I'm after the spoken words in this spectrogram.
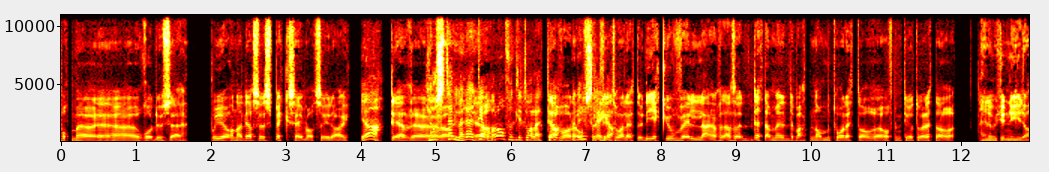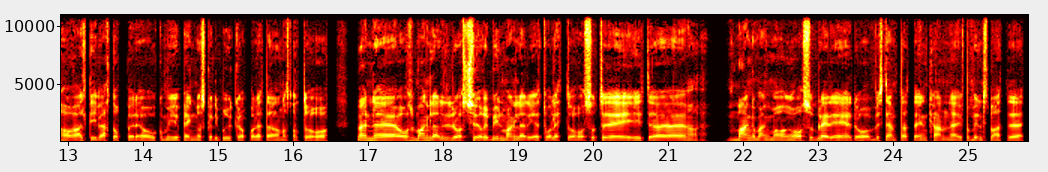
bort med rådhuset. På hjørnet der så er Specsavers i dag. Ja, der, ja stemmer det. Der ja. var det offentlig toalett. Ja. Der var det, det offentlig toalett, og de gikk jo veldig altså, Dette med debatten om toaletter, offentlige toaletter, det er jo ikke ny, det har alltid vært oppe, det, og hvor mye penger skal de bruke på dette. og sånt. Og, men, eh, og så mangler de da, Sør i byen mangler de toaletter. og så til, etter eh, mange mange, mange år så ble det da bestemt at en kan, eh, i forbindelse med at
